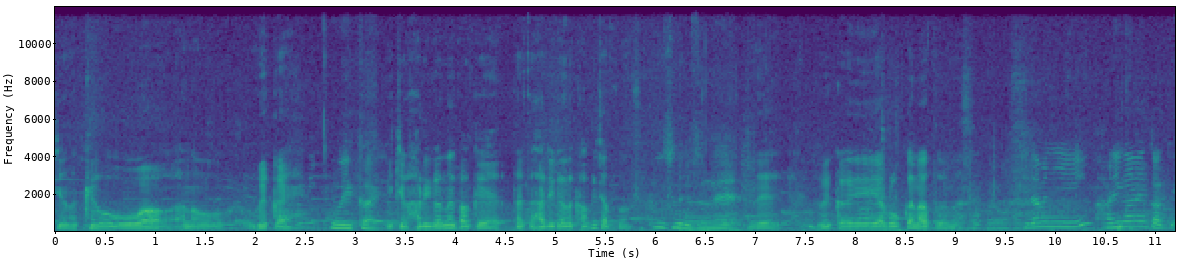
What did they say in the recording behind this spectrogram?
じゃあ今日はあの植え替え。植え替え。一応針金かけ大体針金かけちゃったんですそうですね。で植え替えやろうかなと思います。ちなみに針金かけ、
